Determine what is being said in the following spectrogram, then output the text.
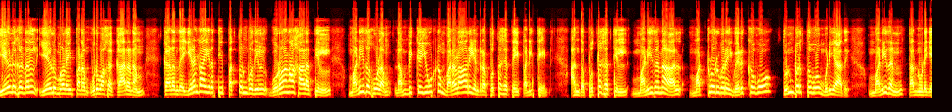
ஏழுகடல் ஏழுமலை படம் உருவாக காரணம் கடந்த இரண்டாயிரத்தி பத்தொன்பதில் கொரோனா காலத்தில் மனிதகுலம் நம்பிக்கையூட்டும் வரலாறு என்ற புத்தகத்தை படித்தேன். அந்த புத்தகத்தில் மனிதனால் மற்றொருவரை வெறுக்கவோ துன்புறுத்தவோ முடியாது. மனிதன் தன்னுடைய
